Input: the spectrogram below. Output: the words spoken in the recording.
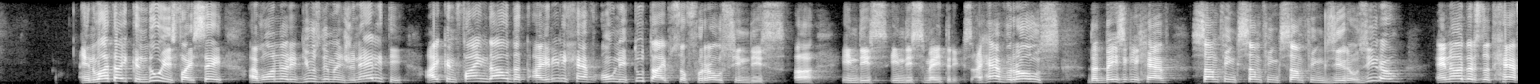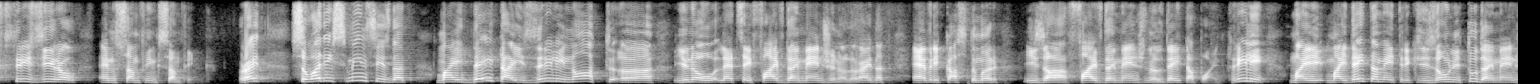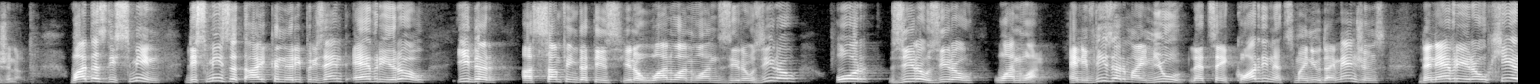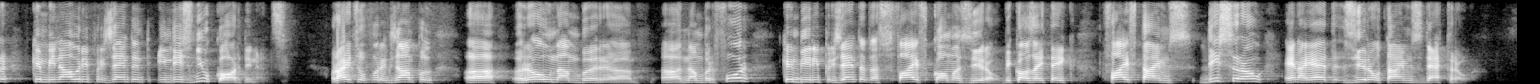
And what I can do if I say I want to reduce dimensionality, I can find out that I really have only two types of rows in this uh, in this in this matrix. I have rows that basically have something something something zero zero, and others that have three zero and something something right? So what this means is that my data is really not, uh, you know, let's say five dimensional, right? That every customer is a five dimensional data point. Really, my, my data matrix is only two dimensional. What does this mean? This means that I can represent every row either as something that is, you know, 11100 or 0011. And if these are my new, let's say, coordinates, my new dimensions, then every row here can be now represented in these new coordinates, right? So for example, uh, row number, uh, uh, number four can be represented as five comma zero because I take five times this row and I add zero times that row,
